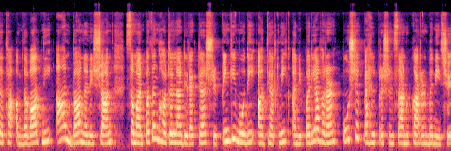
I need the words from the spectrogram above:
તથા અમદાવાદની આન, બાન અને શાન સમાન પતંગ હોટલના ડિરેક્ટર શ્રી પિંકી મોદી આધ્યાત્મિક અને પર્યાવરણ પોષક પહેલ પ્રશંસાનું કારણ બની છે.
